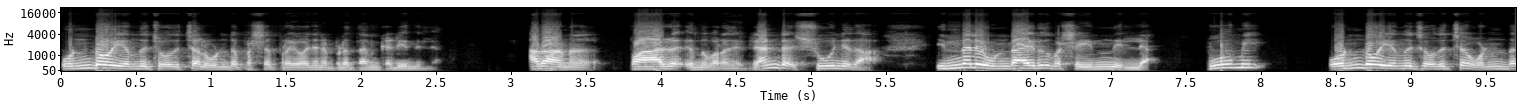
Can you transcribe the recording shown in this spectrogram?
ഉണ്ടോ എന്ന് ചോദിച്ചാൽ ഉണ്ട് പക്ഷെ പ്രയോജനപ്പെടുത്താൻ കഴിയുന്നില്ല. അതാണ് പാഴ് എന്ന് പറഞ്ഞത്. രണ്ട് ശൂന്യത. ഇന്നലെ ഉണ്ടായിരുന്നു പക്ഷെ ഇന്നില്ല. ഭൂമി ഉണ്ടോ എന്ന് ചോദിച്ചാൽ ഉണ്ട്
